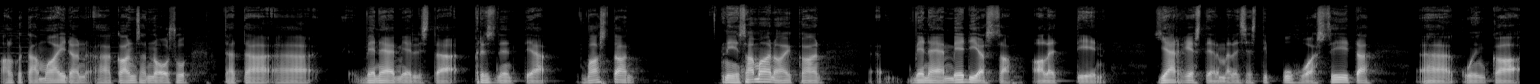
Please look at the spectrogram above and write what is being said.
alkoi tämä Maidan kansannousu tätä venäjämielistä presidenttiä vastaan, niin samaan aikaan Venäjän mediassa alettiin järjestelmällisesti puhua siitä, kuinka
